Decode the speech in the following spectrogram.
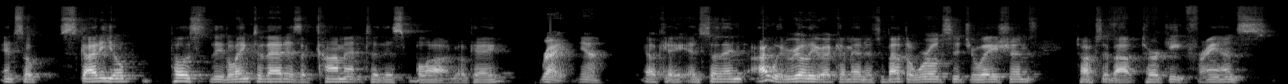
and so, Scotty, you'll post the link to that as a comment to this blog, okay? Right. Yeah. Okay. And so then I would really recommend it's about the world situation, talks about Turkey, France,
